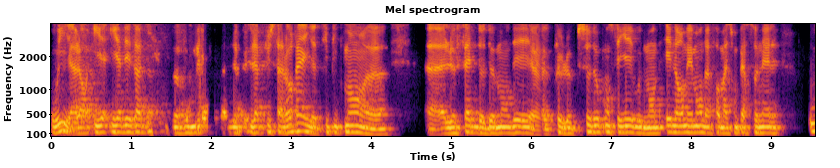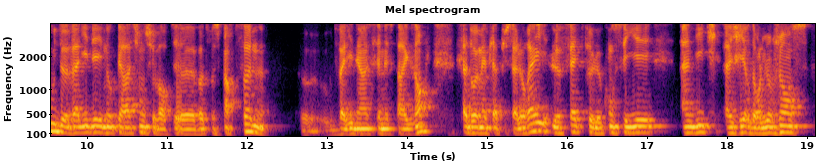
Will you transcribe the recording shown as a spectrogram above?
Oui, alors il y, a- il y a des indices qui peuvent vous mettre la- puce à l'oreille. Typiquement, euh, euh, le fait de demander euh, que le pseudo-conseiller vous demande énormément d'informations personnelles ou de valider une opération sur votre, euh, votre smartphone ou de valider un SMS par exemple, ça doit mettre la puce à l'oreille. Le fait que le conseiller indique agir dans l'urgence,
